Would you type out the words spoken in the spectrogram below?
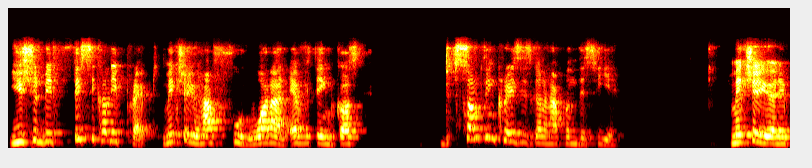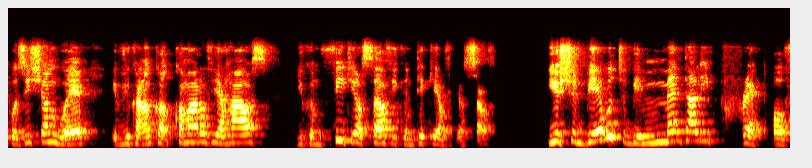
You should be physically prepped. Make sure you have food, water, and everything because something crazy is going to happen this year. Make sure you're in a position where if you cannot come out of your house, you can feed yourself, you can take care of yourself. You should be able to be mentally prepped of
